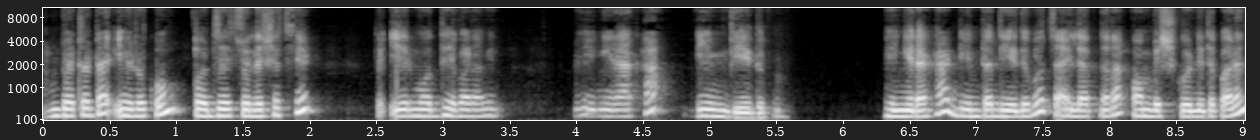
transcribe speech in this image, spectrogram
ব্যাটারটা এরকম পর্যায়ে চলে এসেছে। তো এর মধ্যে এবার আমি ভেঙে রাখা ডিম দিয়ে দেবো। ভেঙে রাখা ডিমটা দিয়ে দেবো। চাইলে আপনারা কম বেশি করে নিতে পারেন,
